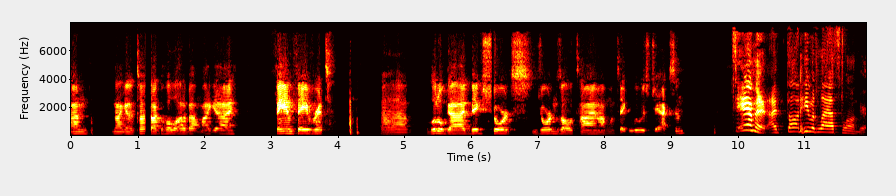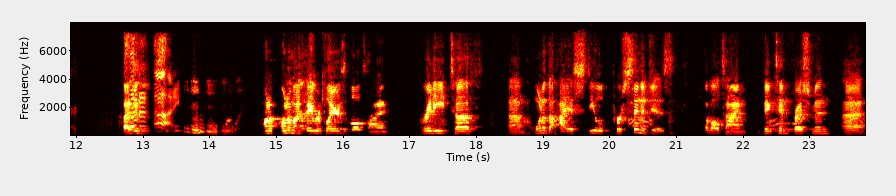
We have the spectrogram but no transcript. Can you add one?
I'm not going to talk a whole lot about my guy. Fan favorite, uh, little guy, big shorts, Jordans all the time. I'm going to take Lewis Jackson. Damn it! I thought he would last longer. I So just- did I. one of, one of my favorite players of all time. Gritty, tough, um, one of the highest steal percentages of all time. Big Ten freshman uh,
